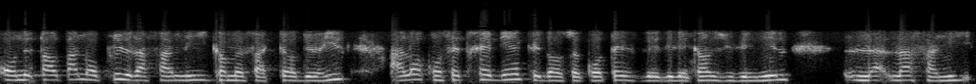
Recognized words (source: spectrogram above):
on ne parle pas non plus de la famille comme un facteur de risque, alors qu'on sait très bien que dans ce contexte de délinquance juvénile, la, la, famille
